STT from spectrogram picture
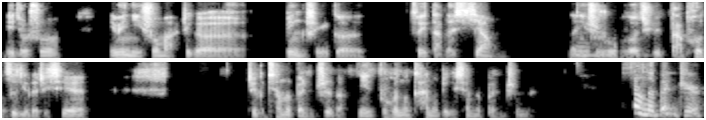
也就是说，因为你说嘛，这个病是一个最大的相，那你是如何去打破自己的这些这个相的本质的？你如何能看到这个相的本质呢？相的本质，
